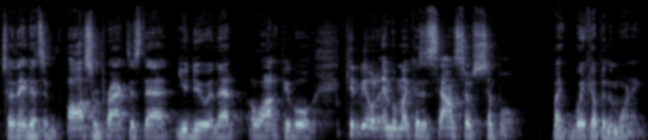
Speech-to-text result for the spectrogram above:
So I think that's an awesome practice that you do and that a lot of people can be able to implement because it sounds so simple. Like wake up in the morning,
